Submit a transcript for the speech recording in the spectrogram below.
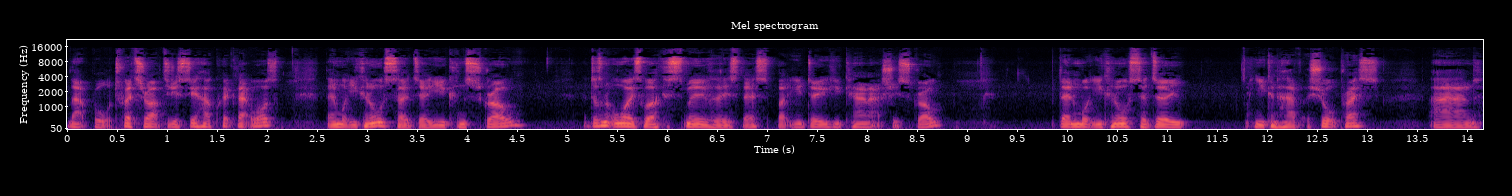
that brought Twitter up. Did you see how quick that was? Then what you can also do, you can scroll. It doesn't always work as smoothly as this, but you do, you can actually scroll. Then what you can also do, you can have a short press, and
